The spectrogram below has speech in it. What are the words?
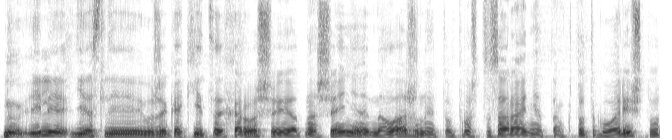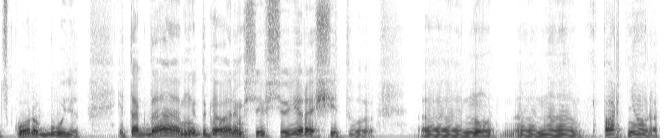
Ну, или если уже какие-то хорошие отношения налажены, то просто заранее там кто-то говорит, что вот скоро будет. И тогда мы договариваемся, и все, я рассчитываю. Э, ну, э, на партнера.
